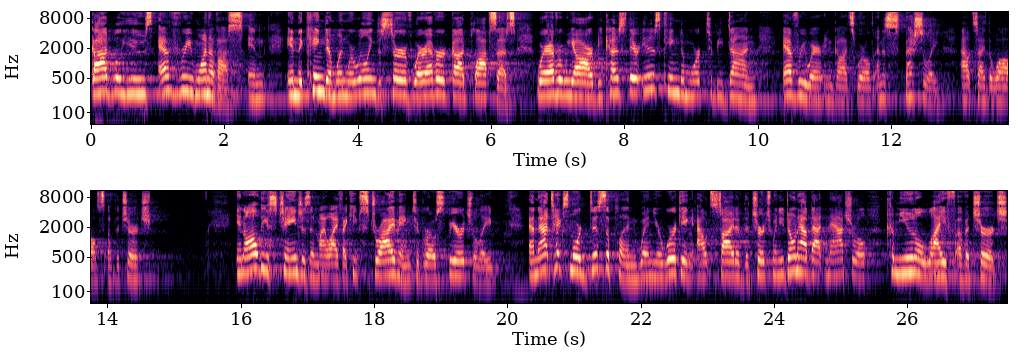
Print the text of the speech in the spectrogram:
God will use every one of us in, in the kingdom when we're willing to serve wherever God plops us, wherever we are, because there is kingdom work to be done everywhere in God's world, and especially outside the walls of the church. In all these changes in my life, I keep striving to grow spiritually. And that takes more discipline when you're working outside of the church, when you don't have that natural communal life of a church.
